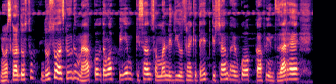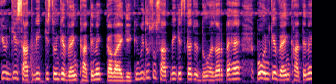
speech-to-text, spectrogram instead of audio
नमस्कार दोस्तों। दोस्तों, आज की वीडियो मैं आपको बताऊँगा पीएम किसान सम्मान निधि योजना के तहत किसान भाइयों को अब काफ़ी इंतज़ार है कि उनकी सातवीं किस्त उनके बैंक खाते में कब आएगी। क्योंकि दोस्तों, सातवीं किस्त का जो दो हज़ार रुपये है, वो उनके बैंक खाते में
